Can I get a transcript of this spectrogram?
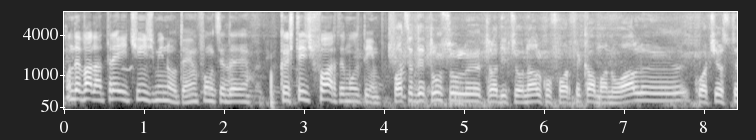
undeva la 3-5 minute, în funcție de... câștigi foarte mult timp. Față de tunsul tradițional cu forfeca manual, cu aceste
